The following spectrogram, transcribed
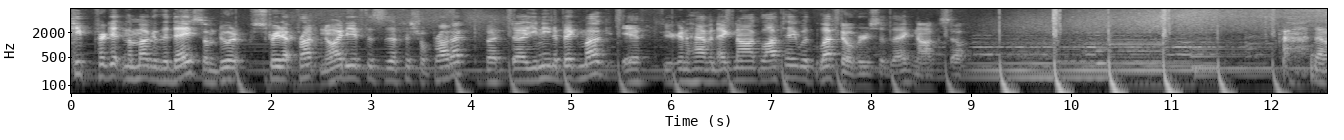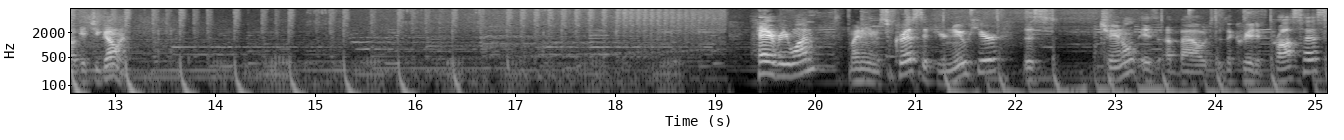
Keep forgetting the mug of the day, so I'm doing it straight up front. No idea if this is an official product, but uh, you need a big mug if you're gonna have an eggnog latte with leftovers of the eggnog, so. That'll get you going. Hey everyone, my name is Chris. If you're new here, this channel is about the creative process,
